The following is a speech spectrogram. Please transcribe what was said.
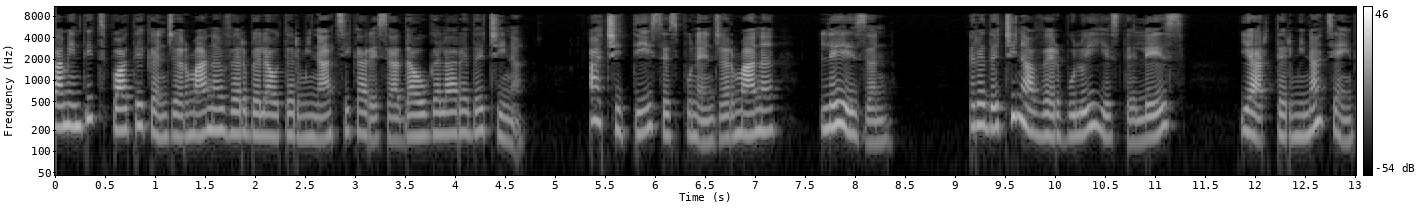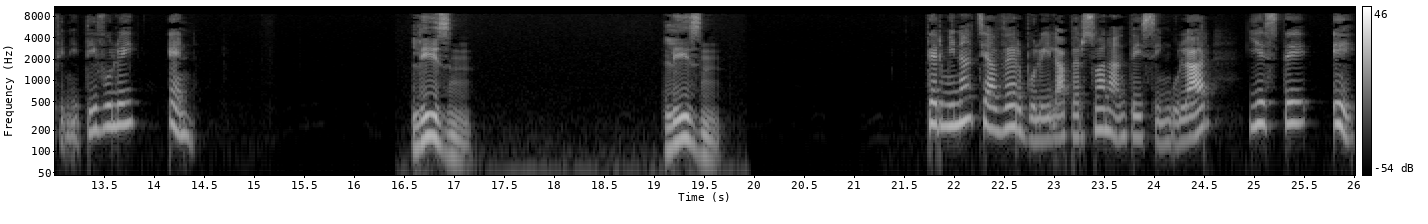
Vă amintiți poate că în germană verbele au terminații care se adaugă la rădăcină. A citi se spune în germană lesen. Rădăcina verbului este les, iar terminația infinitivului n. Lesen. Lesen. Terminația verbului la persoana întâi singular este e.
